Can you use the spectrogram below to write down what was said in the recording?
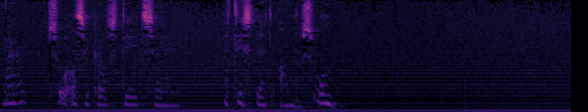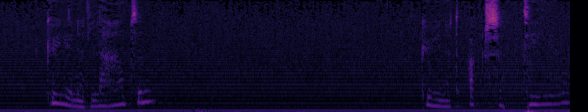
Maar zoals ik al steeds zei, het is net andersom. Kun je het laten? Kun je het accepteren?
